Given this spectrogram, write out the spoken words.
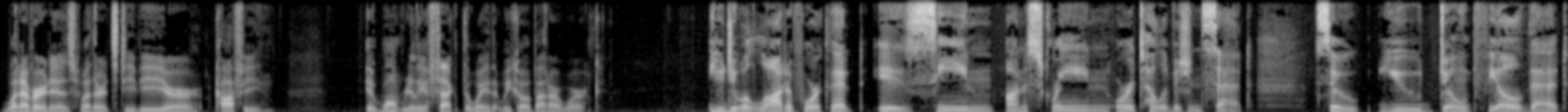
whatever it is, whether it's TV or coffee, it won't really affect the way that we go about our work. You do a lot of work that is seen on a screen or a television set. So you don't feel that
